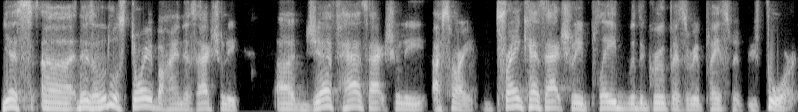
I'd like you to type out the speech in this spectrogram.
yes, uh, there's a little story behind this actually. Uh, Jeff has actually, uh, sorry, Frank has actually played with the group as a replacement before.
